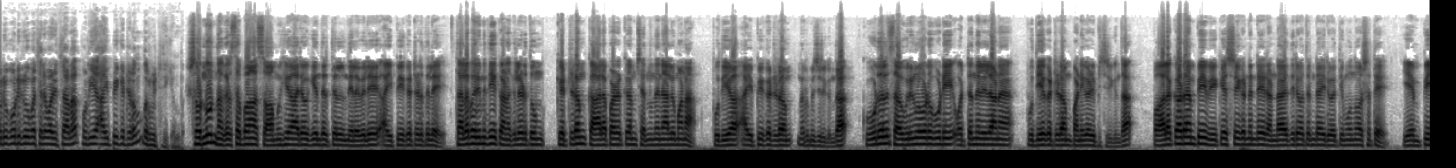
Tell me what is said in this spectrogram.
ഒരു കോടി രൂപ ചെലവഴിച്ചാണ് പുതിയ ഐ പി കെട്ടിടം നിർമ്മിച്ചിരിക്കുന്നത്. ഷൊർണൂർ നഗരസഭ സാമൂഹ്യ ആരോഗ്യ കേന്ദ്രത്തിൽ നിലവിലെ ഐ പി കെട്ടിടത്തിലെ സ്ഥലപരിമിതി കണക്കിലെടുത്തും കെട്ടിടം കാലപ്പഴക്കം ചെന്നതിനാലുമാണ് പുതിയ ഐ പി കെട്ടിടം നിർമ്മിച്ചിരിക്കുന്നത്. കൂടുതൽ സൗകര്യങ്ങളോടുകൂടി ഒറ്റ നിലയിലാണ് പുതിയ കെട്ടിടം പണി കഴിപ്പിച്ചിരിക്കുന്നത് Palakkad M P V K ശ്രീകണ്ഠന്റെ രണ്ടായിരത്തി ഇരുപത്തിരണ്ട് ഇരുപത്തിമൂന്ന് വർഷത്തെ M P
